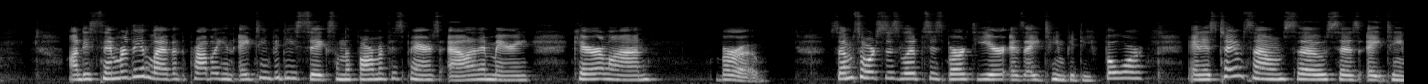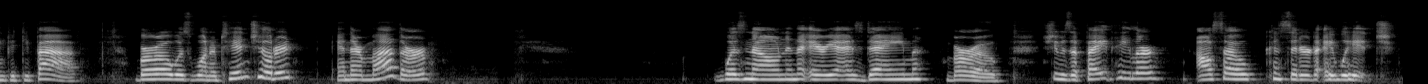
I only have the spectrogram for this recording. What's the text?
On December the 11th, probably in 1856, on the farm of his parents, Allen and Mary Caroline Burrow. Some sources list his birth year as 1854, and his tombstone so says 1855. Burrow was one of 10 children, and their mother was known in the area as Dame Burrow. She was a faith healer, also considered a witch.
